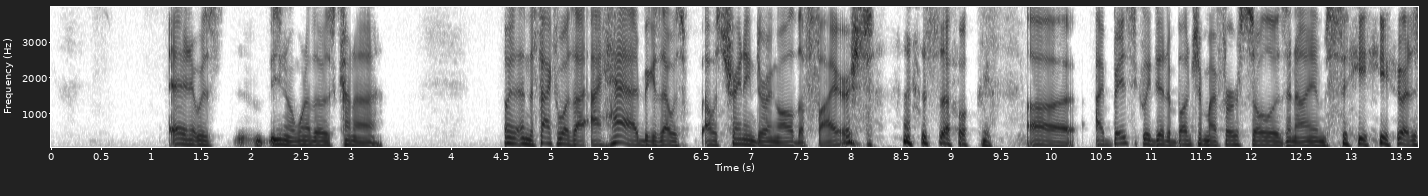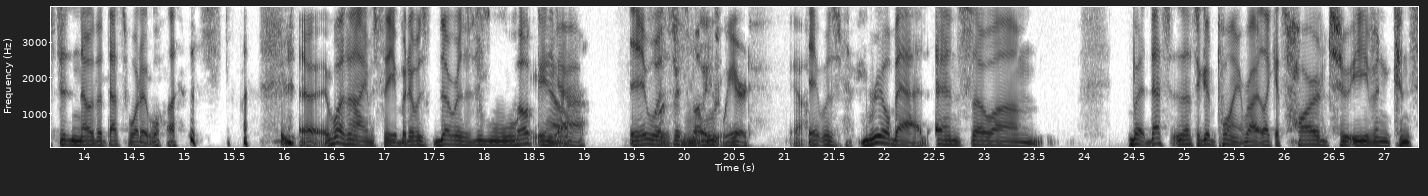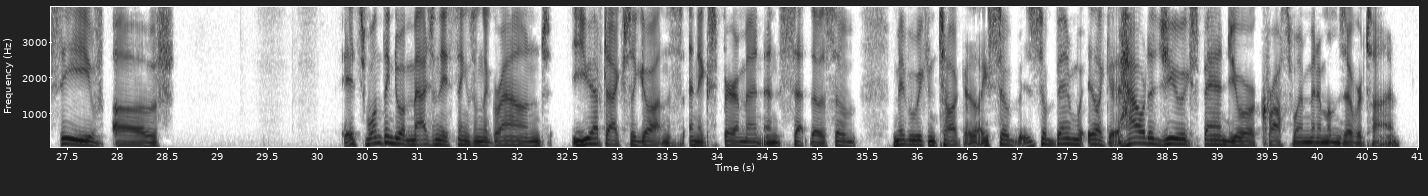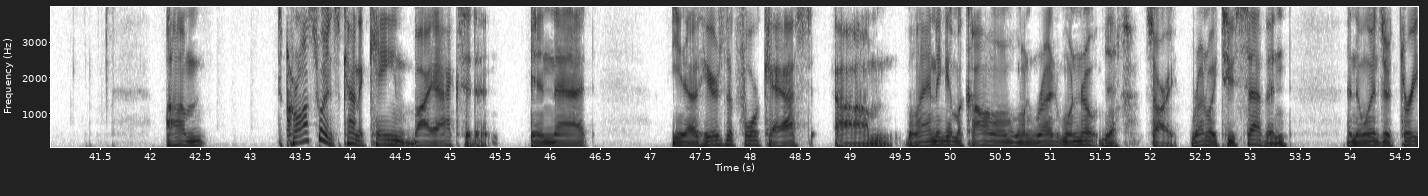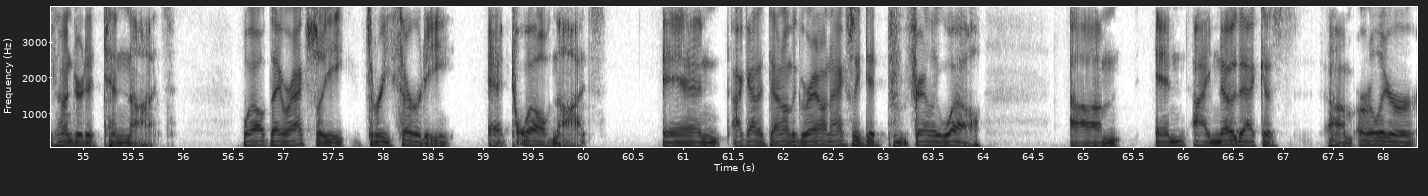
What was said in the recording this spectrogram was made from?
And it was, you know, one of those kind of, and the fact was I, I had because I was, I was training during all the fires. so yeah. uh, I basically did a bunch of my first solos in IMC. I just didn't know that that's what it was. uh, it wasn't IMC, but it was there was you know yeah. it was really weird. Yeah, it was real bad, and so um, but that's that's a good point, right? Like it's hard to even conceive of it's one thing to imagine these things on the ground. You have to actually go out and, and experiment and set those. So maybe we can talk like so. So Ben, like, how did you expand your crosswind minimums over time? Um, crosswinds kind of came by accident in that, you know, here's the forecast. Um, landing at McCollum on one run, one, ugh, sorry, runway two seven, and the winds are 300 at 10 knots. Well, they were actually 330 at 12 knots. And I got it down on the ground. I actually did fairly well. Um, and I know that because um, earlier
